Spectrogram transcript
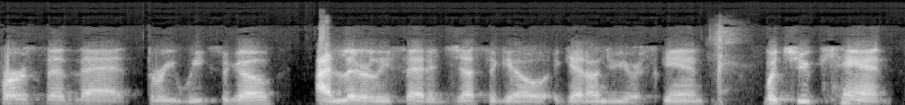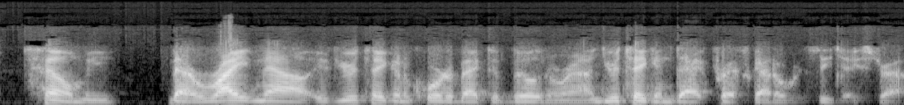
first said that three weeks ago, I literally said it just to go get under your skin. But you can't tell me that right now, if you're taking a quarterback to build around, you're taking Dak Prescott over C.J. Stroud.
